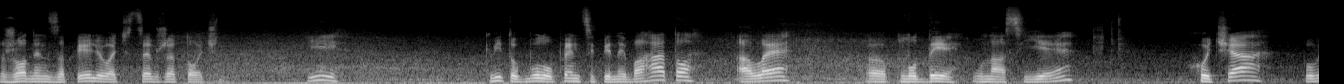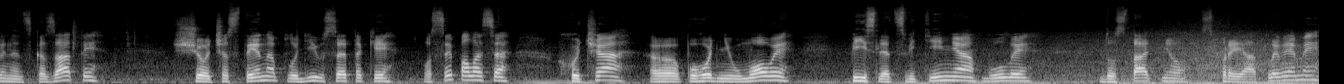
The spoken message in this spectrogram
жоден запилювач, це вже точно. І квіток було, в принципі, небагато, але е, плоди у нас є. Хоча повинен сказати, що частина плодів все-таки осипалася. Хоча е, погодні умови після цвітіння були достатньо сприятливими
